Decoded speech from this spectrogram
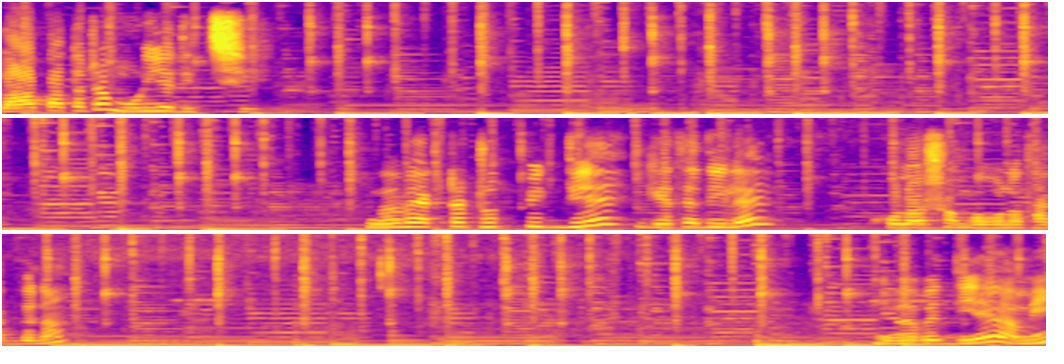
লাউ পাতাটা মুড়িয়ে দিচ্ছি। এভাবে একটা টুথপিক দিয়ে গেঁথে দিলে খোলার সম্ভাবনা থাকবে না। এভাবে দিয়ে আমি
